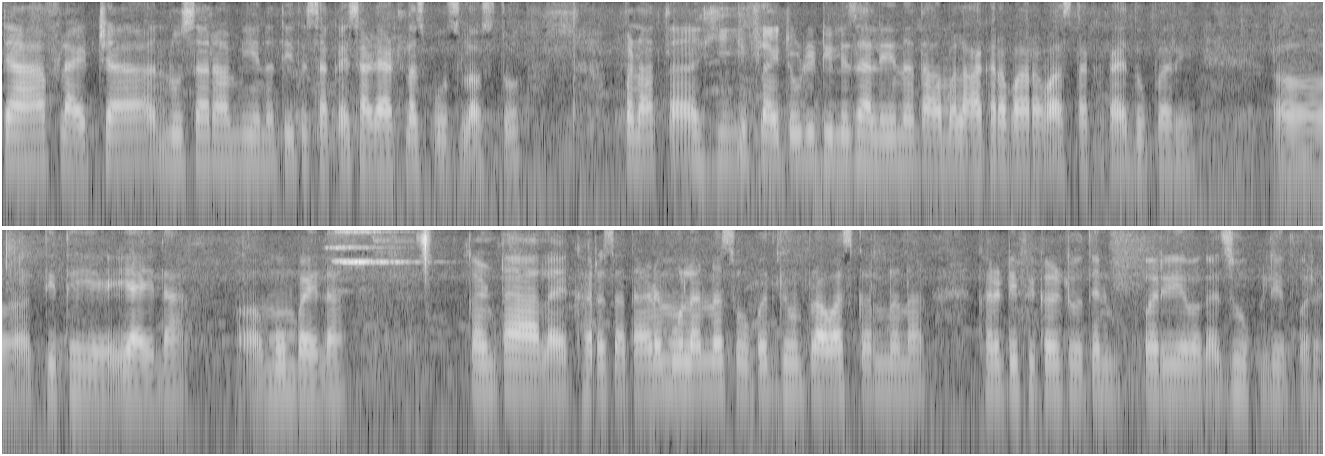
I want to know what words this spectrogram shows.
त्या फ्लाईटच्या नुसार आम्ही आहे ना तिथे सकाळी साडेआठलाच पोचलो असतो. पण आता ही फ्लाईट एवढी डिले झाली ना तर आम्हाला अकरा बारा वाजता का काय दुपारी तिथे ये- यायला मुंबईला. कंटाळा आला आहे खरंच आता. आणि मुलांना सोबत घेऊन प्रवास करणं ना खरं डिफिकल्ट होते. आणि परी बघा झोपली परत.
